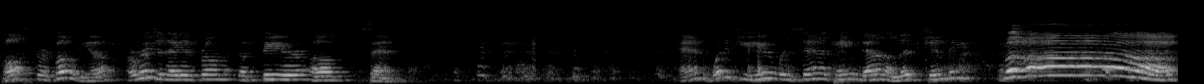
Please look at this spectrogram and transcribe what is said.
Claustrophobia originated from the fear of Santa. And what did you hear when Santa came down a lit chimney? Ah!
